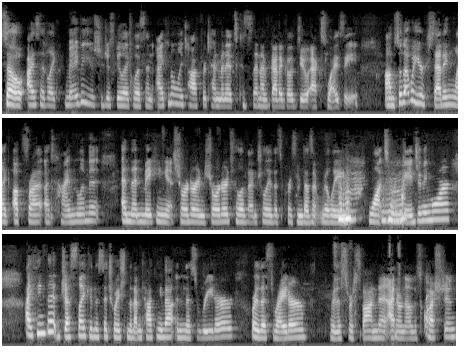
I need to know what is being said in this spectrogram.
So I said like maybe you should just be like, "Listen, I can only talk for 10 minutes cuz then I've got to go do XYZ." Um, so that way you're setting like upfront a time limit and then making it shorter and shorter till eventually this person doesn't really Mhm. want to Mhm. engage anymore. I think that just like in the situation that I'm talking about in this reader or this writer or this respondent, I don't know, this question,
